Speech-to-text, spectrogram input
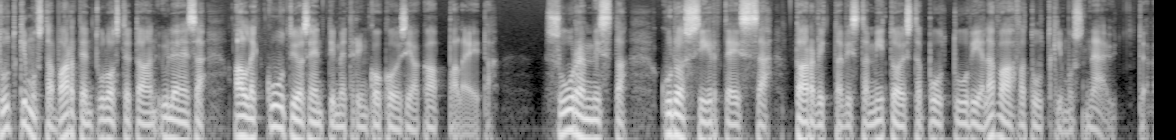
Tutkimusta varten tulostetaan yleensä alle kuutiosenttimetrin kokoisia kappaleita. Suuremmista kudossiirteissä tarvittavista mitoista puuttuu vielä vahva tutkimusnäyttö.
